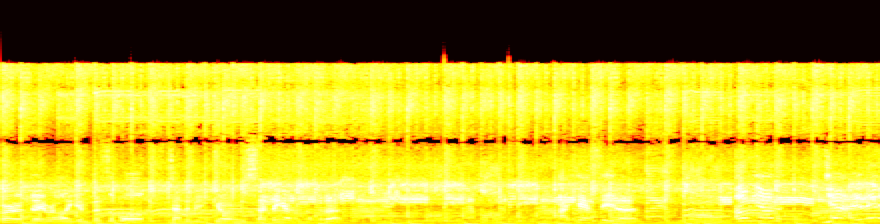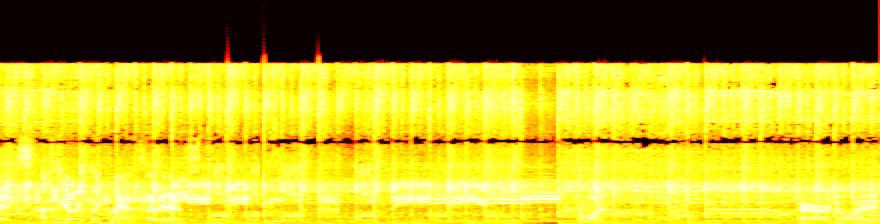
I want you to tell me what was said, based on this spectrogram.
where they were like invisible, pretend to be ghosts. I think I remember that. I can't see that. Oh yeah, yeah, it is. I just got a quick glance. That is. Come on. Paranoid.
